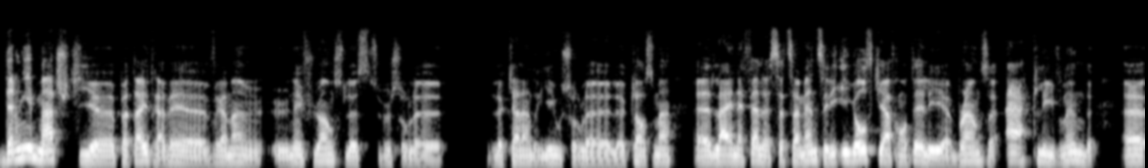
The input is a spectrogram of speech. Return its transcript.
Dernier match qui peut-être avait vraiment une influence, là, si tu veux, sur le le calendrier ou sur le, classement euh, de la NFL cette semaine. C'est les Eagles qui affrontaient les euh, Browns à Cleveland. Euh,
